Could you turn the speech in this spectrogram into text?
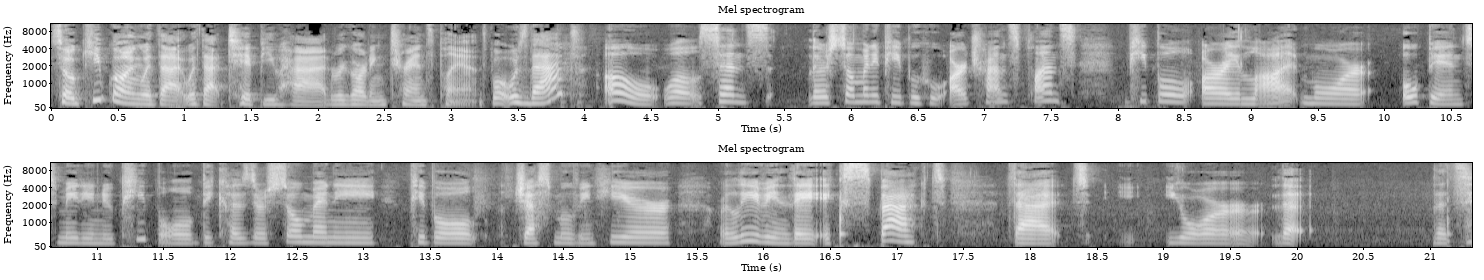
So keep going with that with that tip you had regarding transplants. What was that? Oh, well, since there's so many people who are transplants, people are a lot more open to meeting new people because there's so many people just moving here or leaving. They expect that you're that that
